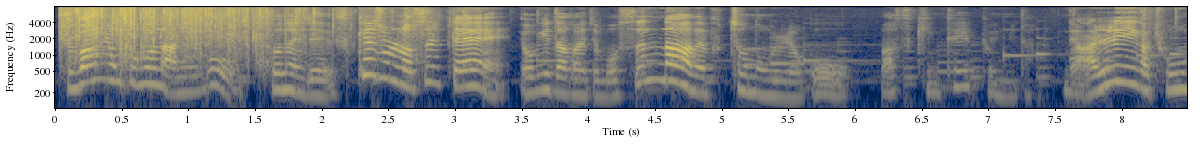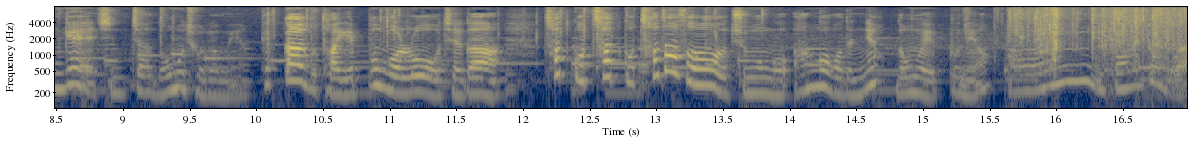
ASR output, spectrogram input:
주방용품은 아니고 저는 이제 스케줄러 쓸 때 여기다가 이제 뭐 쓴 다음에 붙여놓으려고 마스킹 테이프입니다. 근데 알리가 좋은 게 진짜 너무 저렴해요. 색깔도 다 예쁜 걸로 제가 찾고 찾고 찾아서 주문한 거거든요. 너무 예쁘네요. 다음 이건 또 뭐야?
